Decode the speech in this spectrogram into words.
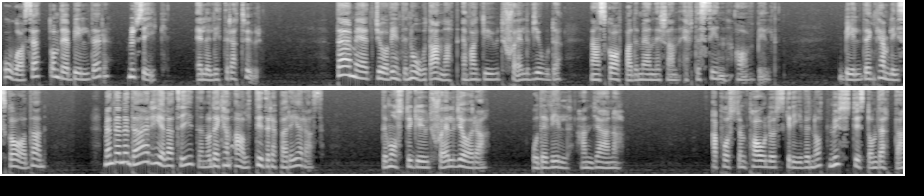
oavsett om det är bilder, musik eller litteratur. Därmed gör vi inte något annat än vad Gud själv gjorde när han skapade människan efter sin avbild. Bilden kan bli skadad, men den är där hela tiden och den kan alltid repareras. Det måste Gud själv göra och det vill han gärna. Aposteln Paulus skriver något mystiskt om detta,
